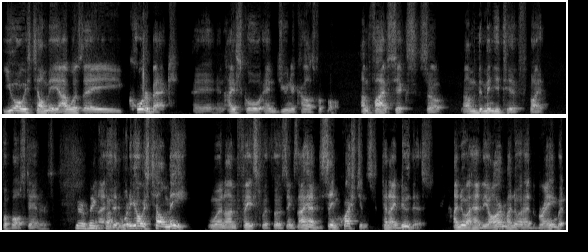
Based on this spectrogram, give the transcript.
you always tell me?" I was a quarterback uh, in high school and junior college football. I'm five six, so I'm diminutive by football standards. You're a big. And I said, "What do you always tell me when I'm faced with those things?" I had the same questions. Can I do this? I knew I had the arm. I knew I had the brain, but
